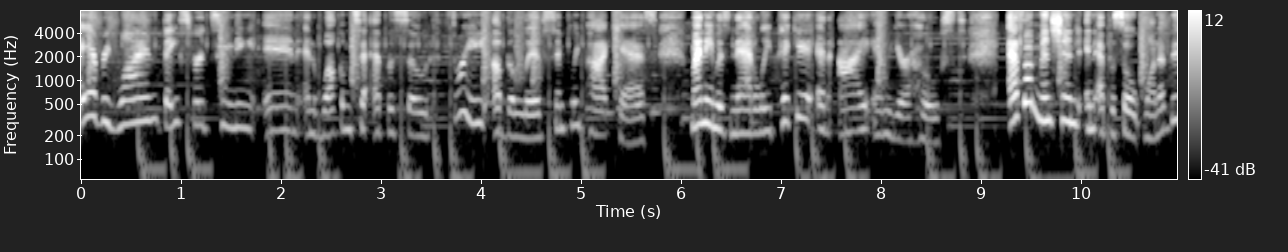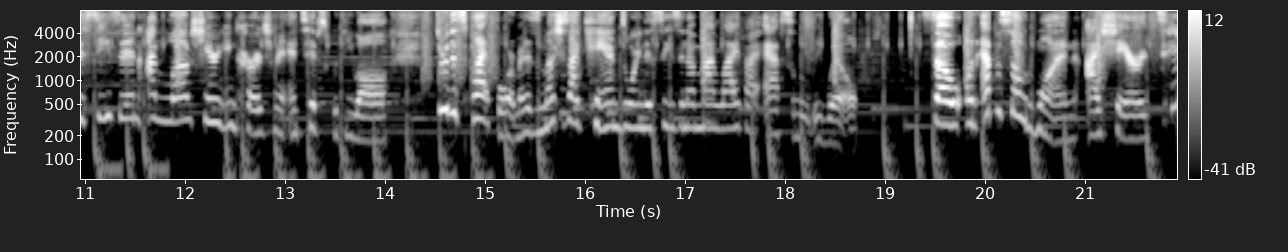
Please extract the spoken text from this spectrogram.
Hey everyone, thanks for tuning in and welcome to episode three of the Live Simply podcast. My name is Natalie Pickett and I am your host. As I mentioned in episode one of this season, I love sharing encouragement and tips with you all through this platform. And as much as I can during this season of my life, I absolutely will. So, on episode one, I shared 10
